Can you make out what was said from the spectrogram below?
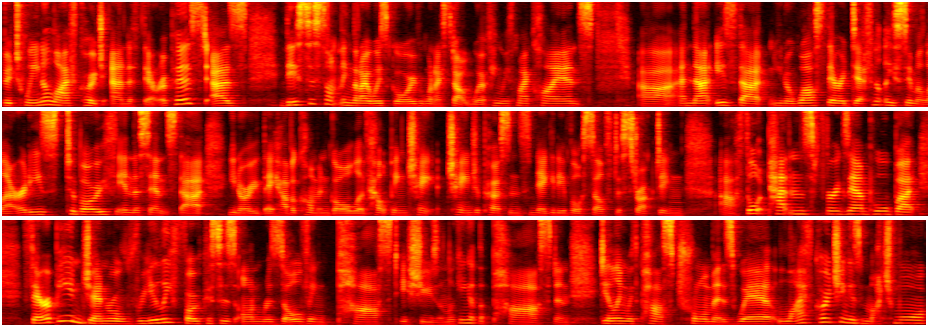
between a life coach and a therapist, as this is something that I always go over when I start working with my clients. Uh, and that is that, you know, whilst there are definitely similarities to both in the sense that, you know, they have a common goal of helping cha- change a person's negative or self destructing uh, thought patterns, for example, but therapy in general really focuses on resolving past issues and looking at the past and dealing with past traumas where life coaching is much more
